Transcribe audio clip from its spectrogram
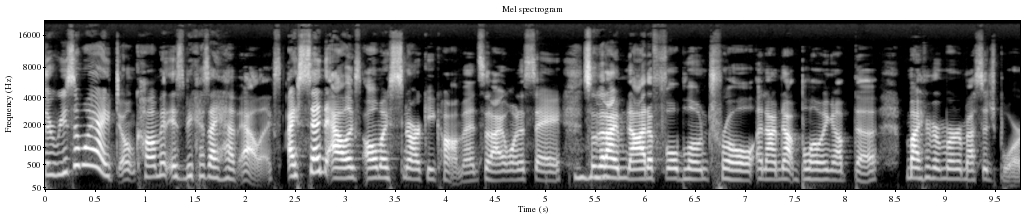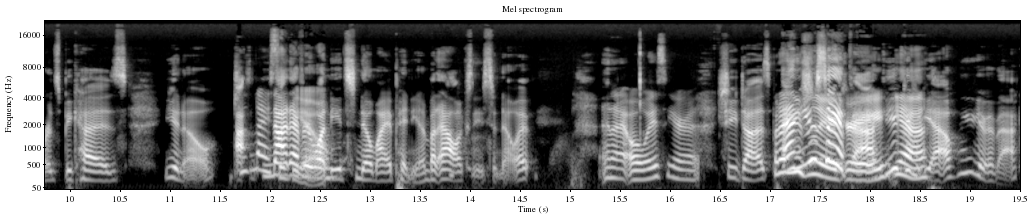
the reason why I don't comment is because I have Alex. I send Alex all my snarky comments that I want to say so Mhm. that I'm not a full blown troll and I'm not blowing up the my favorite murder message boards because you know I- nice not everyone you. needs to know my opinion, but Alex needs to know it. And I always hear it. She does, But I and usually you say it back. agree, You yeah. give, yeah, you give it back.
